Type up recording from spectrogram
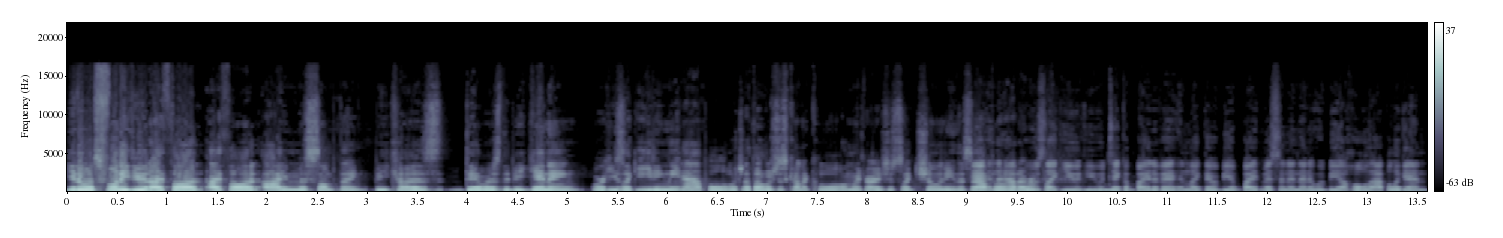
You know what's funny, dude? I thought I thought I missed something because there was the beginning where he's like eating the apple, which I thought was just kind of cool. I'm like, all right, he's just like chilling eating this Mm-hmm. Yeah, apple, and the whatever. apple was like you you would take a bite of it and like there would be a bite missing and then it would be a whole apple again.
